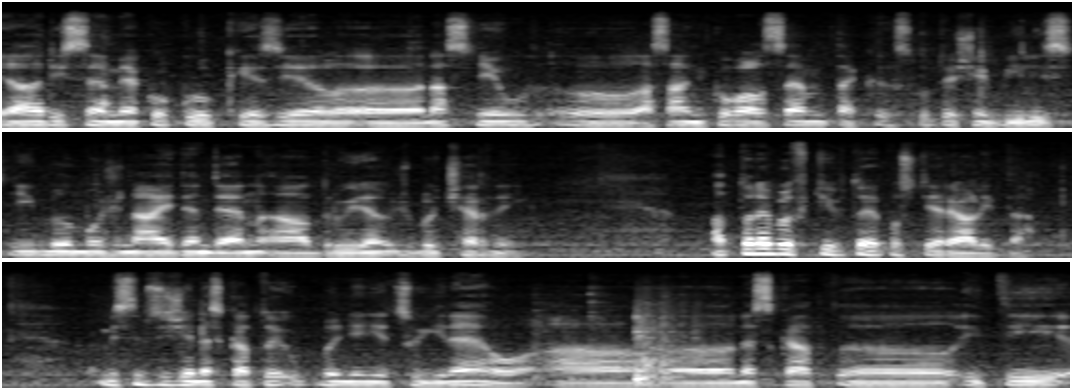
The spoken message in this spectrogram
Já, když jsem jako kluk jezdil eh, na sněhu eh, a sáňkoval jsem, tak skutečně bílý sníh byl možná jeden den a druhý den už byl černý. A to nebyl vtip, to je prostě realita. Myslím si, že dneska to je úplně něco jiného a eh, dneska i ty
